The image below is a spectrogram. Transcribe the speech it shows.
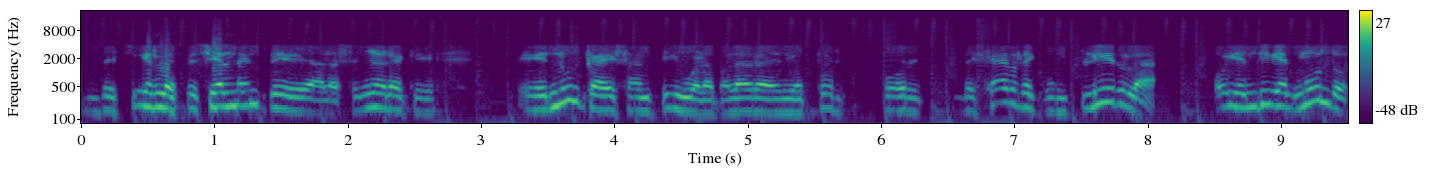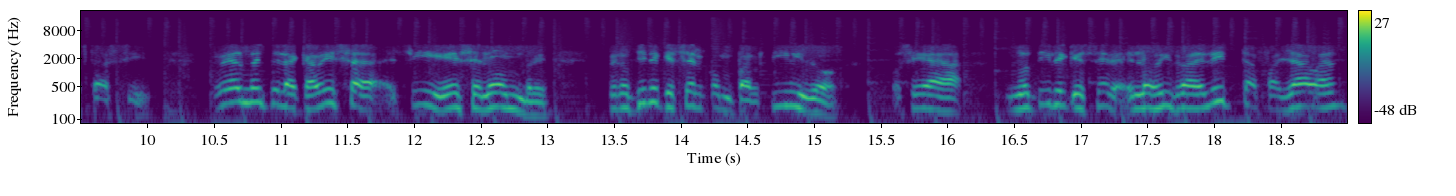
decirle especialmente a la señora que eh, nunca es antigua la palabra de Dios. Por, por dejar de cumplirla, hoy en día el mundo está así. Realmente la cabeza sí es el hombre, pero tiene que ser compartido. O sea, no tiene que ser... Los israelitas fallaban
